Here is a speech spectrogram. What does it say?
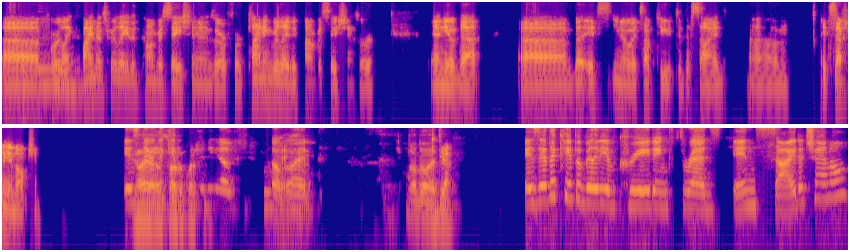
uh, mm-hmm. for like mm. finance related conversations or for planning related conversations or any of that. Uh, but it's you know it's up to you to decide. Um, it's definitely an option. Is there the capability of? Oh, go ahead. No, go ahead. Yeah. Is there the capability of creating threads inside a channel,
